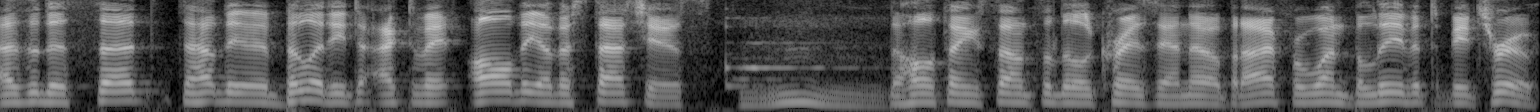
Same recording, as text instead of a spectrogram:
as it is said to have the ability to activate all the other statues. Hmm. The whole thing sounds a little crazy, I know, but I, for one, believe it to be true.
